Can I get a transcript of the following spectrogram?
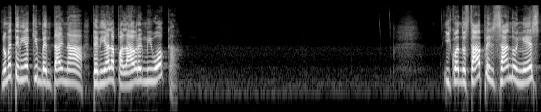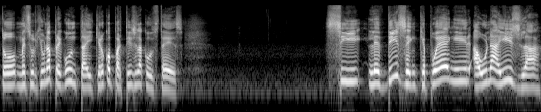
No me tenía que inventar nada, tenía la palabra en mi boca. Y cuando estaba pensando en esto, me surgió una pregunta y quiero compartírsela con ustedes. Si les dicen que pueden ir a una isla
